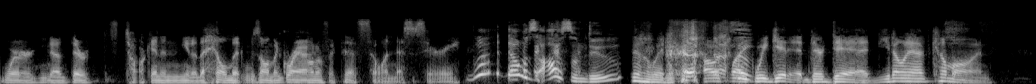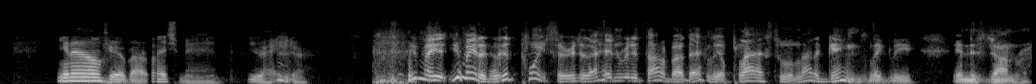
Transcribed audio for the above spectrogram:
where you know they're talking and you know the helmet was on the ground. I was like, that's so unnecessary. What? That was awesome, dude. No, wait. I was like, we get it. They're dead. You don't have. Come on. You know. Care about Rich, man. You're a hater. Hmm. You made you made a good point, sir, that I hadn't really thought about. That actually applies to a lot of games lately in this genre.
